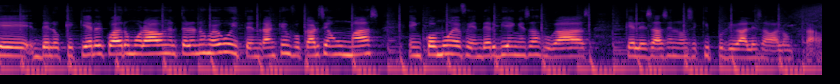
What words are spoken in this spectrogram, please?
de lo que quiere el cuadro morado en el terreno de juego y tendrán que enfocarse aún más en cómo defender bien esas jugadas que les hacen los equipos rivales a balón parado.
